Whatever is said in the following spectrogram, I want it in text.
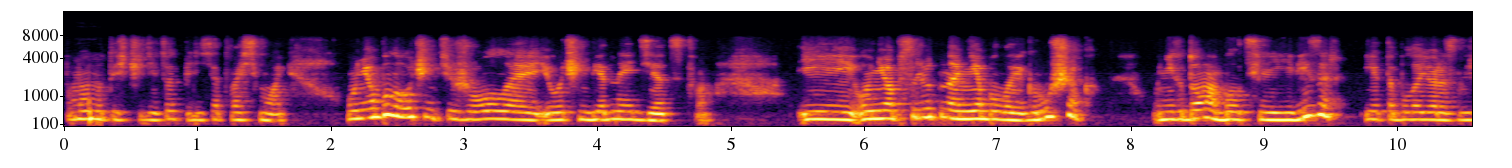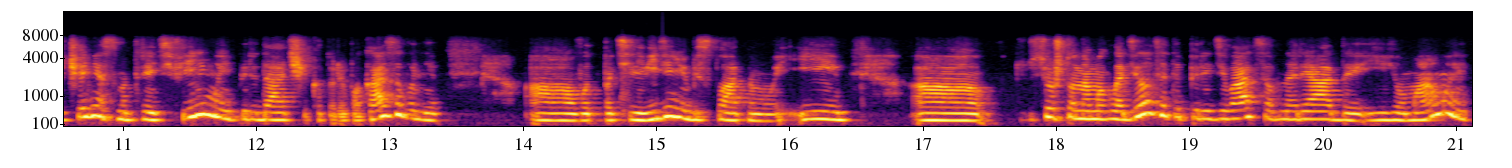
по-моему, 1958. У нее было очень тяжелое и очень бедное детство. И у нее абсолютно не было игрушек. У них дома был телевизор, и это было ее развлечение смотреть фильмы и передачи, которые показывали вот по телевидению бесплатному. И а, все, что она могла делать, это переодеваться в наряды ее мамы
